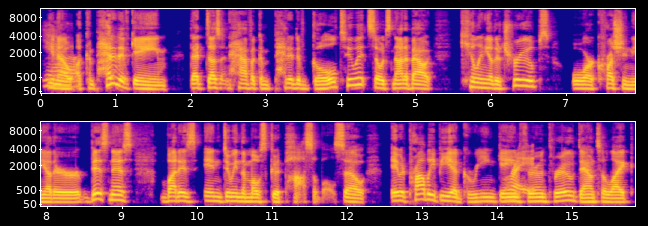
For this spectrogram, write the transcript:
yeah. you know, a competitive game that doesn't have a competitive goal to it. So it's not about killing the other troops or crushing the other business, but is in doing the most good possible. So it would probably be a green game right. through and through, down to like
